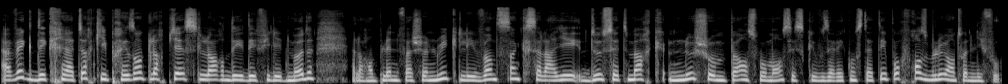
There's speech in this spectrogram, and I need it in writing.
avec des créateurs qui présentent leurs pièces lors des défilés de mode. Alors en pleine Fashion Week, les 25 salariés de cette marque ne chôment pas en ce moment. C'est ce que vous avez constaté pour France Bleu, Antoine Liffaut.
